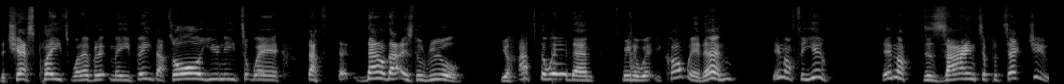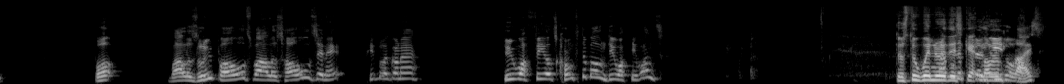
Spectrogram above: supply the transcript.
the chest plate, whatever it may be, that's all you need to wear. That's that, now that is the rule. You have to wear them to be in a way. You can't wear them. They're not for you. They're not designed to protect you. But while there's loopholes, while there's holes in it, people are gonna do what feels comfortable and do what they want. Does the winner of this get Lauren Price?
